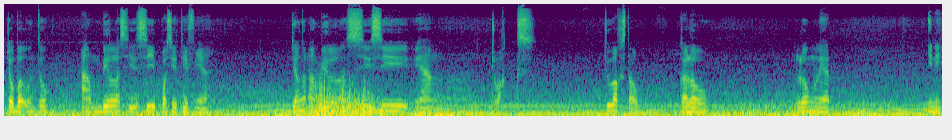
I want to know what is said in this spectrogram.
coba untuk ambil sisi positifnya. Jangan ambil sisi yang cuaks. Cuaks tau kalau lo ngelihat ini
